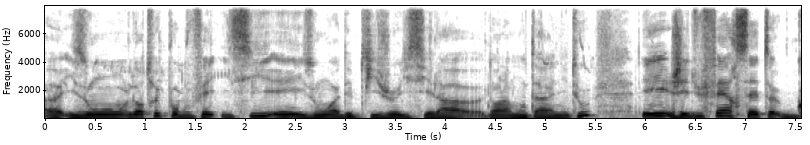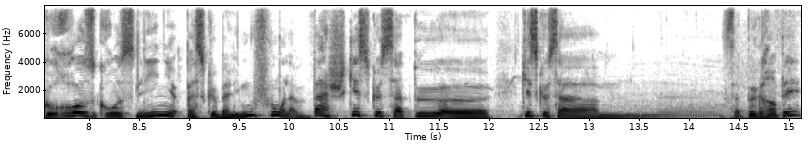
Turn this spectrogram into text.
Euh, ils ont leur truc pour bouffer ici et ils ont des petits jeux ici et là dans la montagne et tout. Et j'ai dû faire cette grosse grosse ligne parce que bah, les mouflons, la vache, qu'est-ce que ça peut, qu'est-ce que ça, ça peut grimper?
